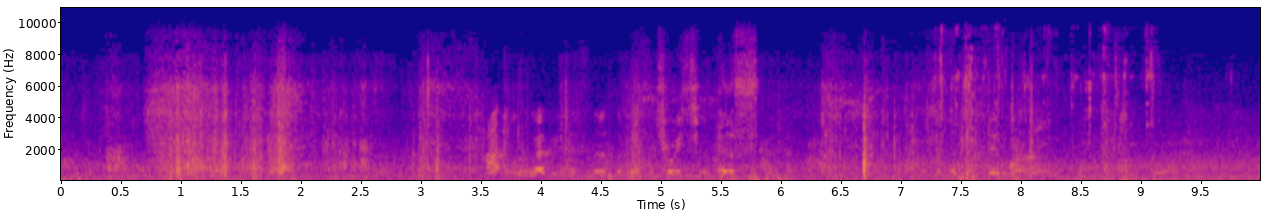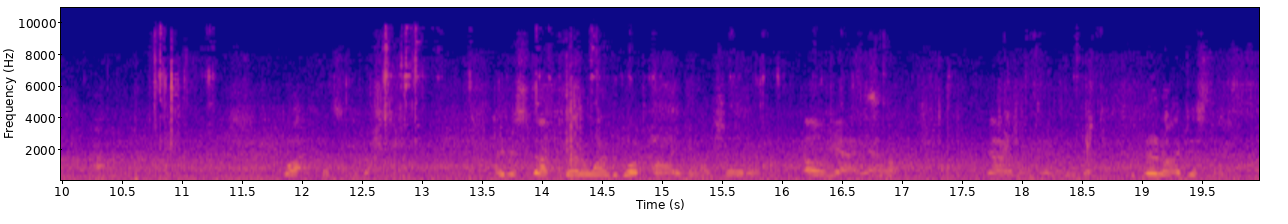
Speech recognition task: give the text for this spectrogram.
Hot and webbing is not the best choice for this. It's a thin line. What? Let's do that. I just stuck because I don't want him to go up high hit my shoulder. Oh, yeah, yeah. So, No, I don't mind no, no, I just.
